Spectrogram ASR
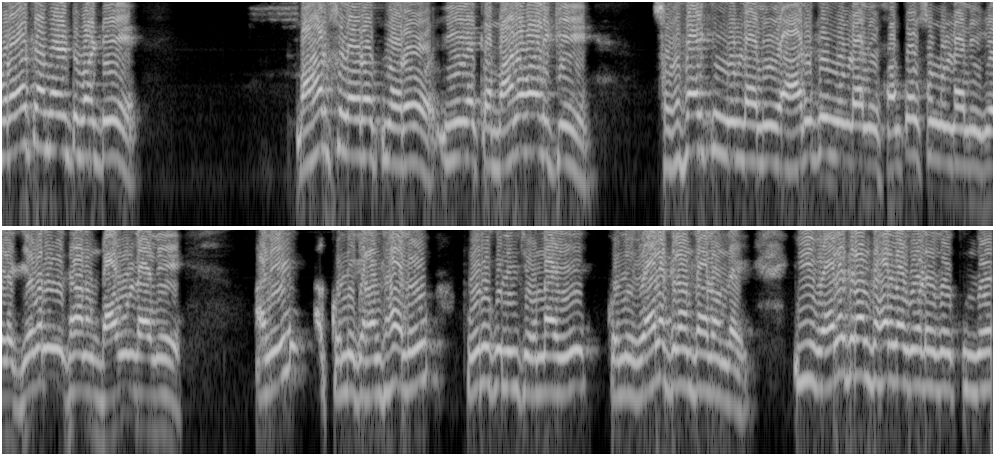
పురాతనమైనటువంటి మహర్షులు ఎవరవుతున్నారో ఈ యొక్క మానవాళికి సుఖసాహిత్యంగా ఉండాలి ఆరోగ్యంగా ఉండాలి సంతోషంగా ఉండాలి వీళ్ళ జీవన విధానం బాగుండాలి అని కొన్ని గ్రంథాలు పూర్వీకుల నుంచి ఉన్నాయి. కొన్ని వేల గ్రంథాలు ఉన్నాయి. ఈ వేల గ్రంథాల్లో కూడా ఏదవుతుందో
